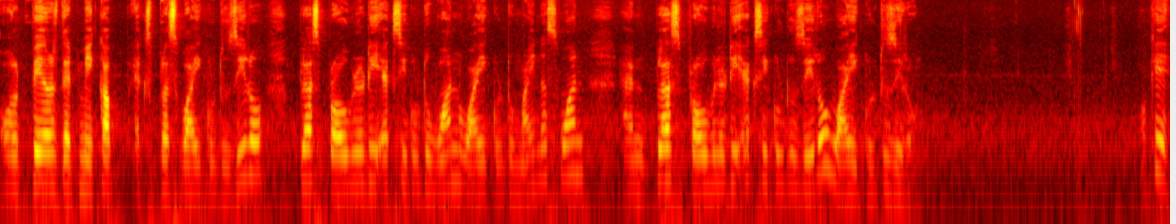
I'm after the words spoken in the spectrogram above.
all pairs that make up x plus y equal to 0 plus probability x equal to 1 y equal to minus 1 and plus probability x equal to 0 y equal to 0. Okay.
